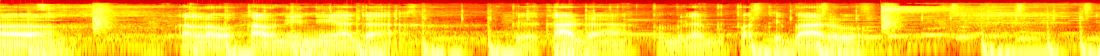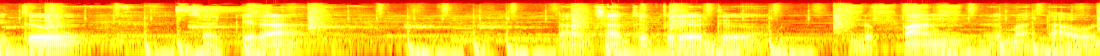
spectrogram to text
uh, kalau tahun ini ada pilkada pemilihan bupati baru itu saya kira dalam satu periode ke depan lima tahun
